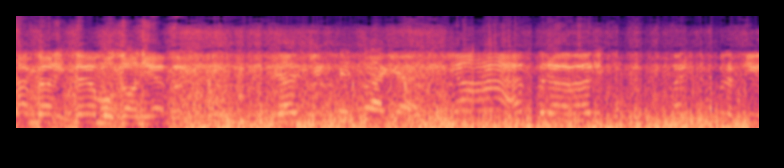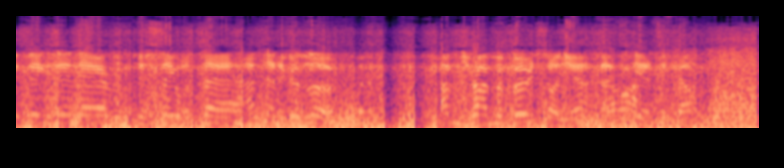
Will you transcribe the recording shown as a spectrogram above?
Haven't got any thermals on yet, but You haven't your kit bag yet. yeah, I have, but I've only just put a few things in there and just see what's there. I haven't had a good look. I haven't tried my boots on yet, that's yet to come.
